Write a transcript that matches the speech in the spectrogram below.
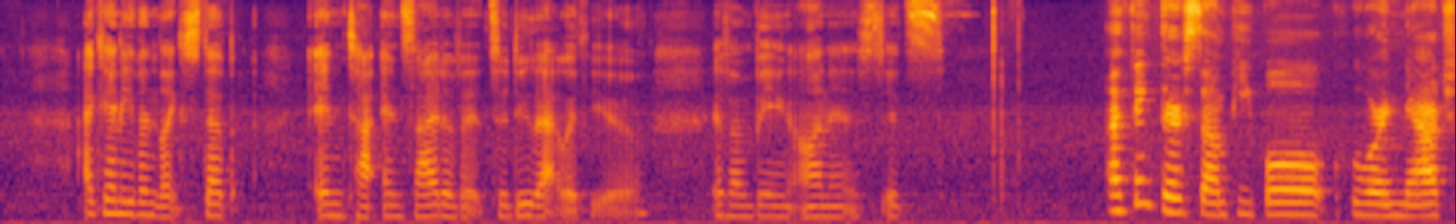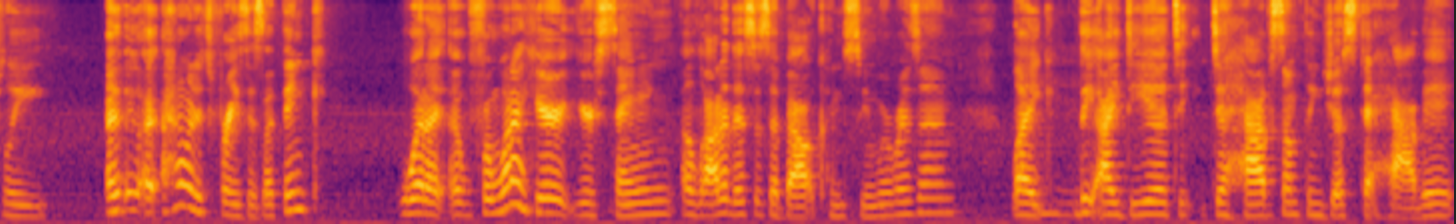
I can't even like step into inside of it to do that with you. If I'm being honest, it's I think there's some people who are naturally I think how would I phrase this? I think what I uh, from what I hear you're saying, a lot of this is about consumerism. Like mm-hmm. the idea to, to have something just to have it,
